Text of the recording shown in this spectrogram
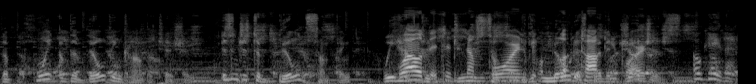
The point of the building competition isn't just to build something. We have Well, to this is do some something boring to get noticed by the talking part. judges. Okay then.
